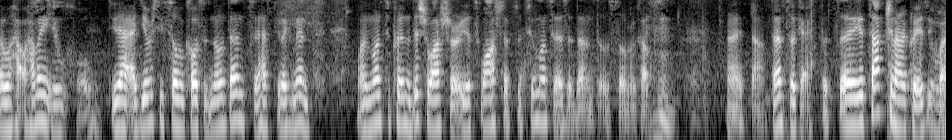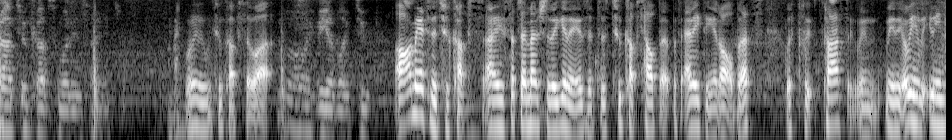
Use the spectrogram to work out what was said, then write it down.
Oh, how, how many? Still whole. Do you, do you ever see silver coats with no dents? It has to be like mint. When once you put it in the dishwasher, it gets washed after two months. It has a dent. Those silver cups. Hmm. Right, no, that's okay. But uh, it's actually not a crazy So question. about two cups, one inside it. What do you- two cups? So what? Well, like we have like two. Oh, I'm answer the two cups. I, such I mentioned at the beginning is that does two cups help it with anything at all? But that's with pl- plastic. I mean, I mean, I mean, I mean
